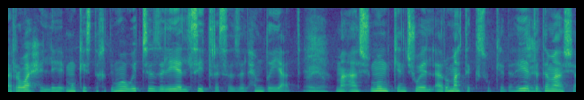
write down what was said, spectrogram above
الروائح اللي ممكن يستخدموها which is اللي هي ال citruses الحمضيات. أيوه. مع ممكن شوي ال aromatics وكده. هي أيوة. أي. تتماشى.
